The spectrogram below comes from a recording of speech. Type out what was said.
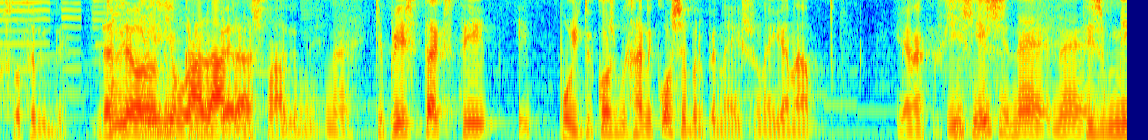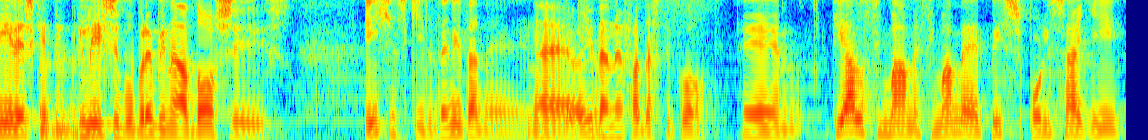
στο 3D. Δεν το θεωρώ ότι ίδιο μπορεί καλά, να τέλος περάσει στο 3D. πάντων, ναι. Και επίσης, εντάξει, τι, πολιτικός μηχανικός έπρεπε να ήσουν για να, για να Είχε, αρχίσεις είχε, ναι, ναι. τις μοίρες και την κλίση που πρέπει να δώσεις. Είχε skill, δεν ήταν. Ναι, ήταν φανταστικό. Ε, τι άλλο θυμάμαι; Θυμάμαι επίσης πολύ σάκι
